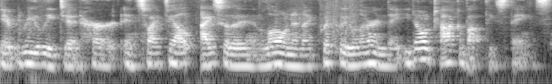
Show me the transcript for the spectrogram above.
It really did hurt. And so I felt isolated and alone, and I quickly learned that you don't talk about these things.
